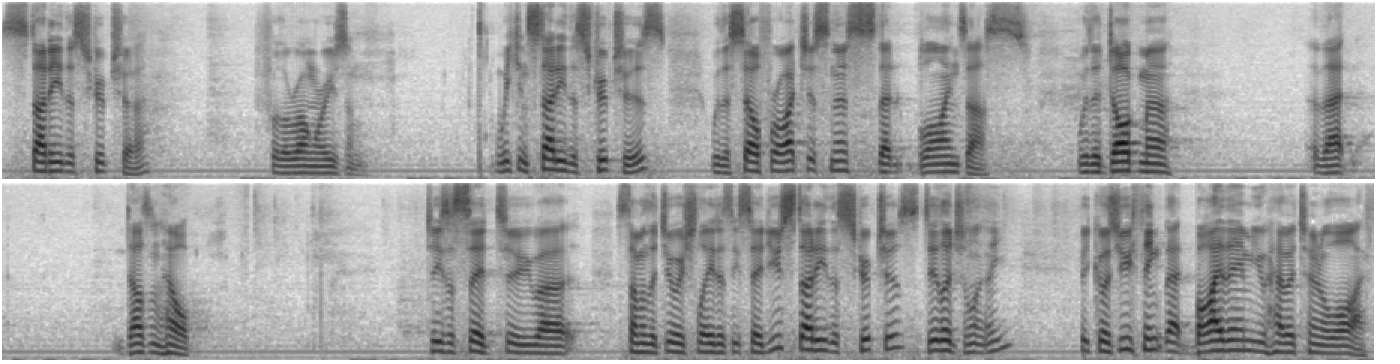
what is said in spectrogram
study the scripture for the wrong reason. We can study the scriptures with a self righteousness that blinds us, with a dogma that doesn't help. Jesus said to uh, some of the Jewish leaders, he said, You study the scriptures diligently because you think that by them you have eternal life.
